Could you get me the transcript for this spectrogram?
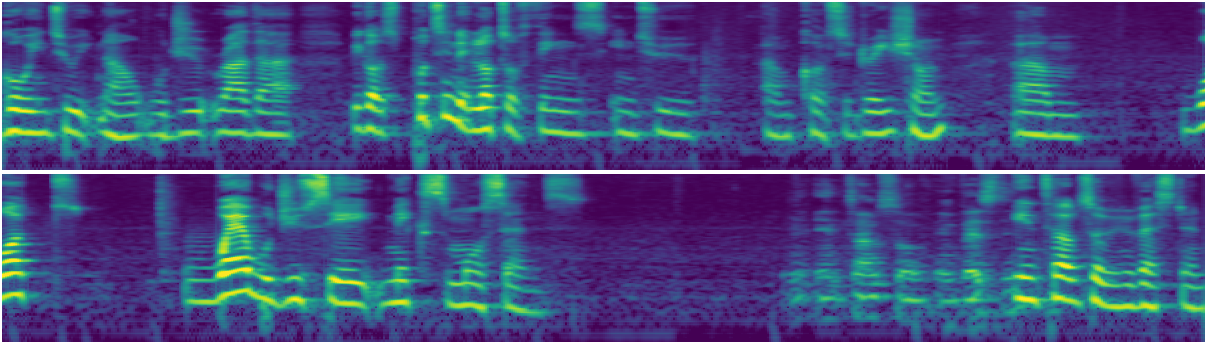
go into it now. Would you rather because putting a lot of things into um, consideration, um, what, where would you say makes more sense? in terms of investing. in terms of investing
